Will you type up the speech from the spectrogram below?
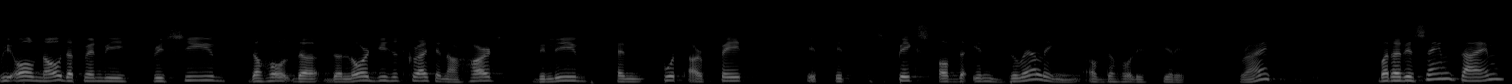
We all know that when we receive the, whole, the, the Lord Jesus Christ in our hearts, believe and put our faith, it, it speaks of the indwelling of the Holy Spirit, right? But at the same time,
